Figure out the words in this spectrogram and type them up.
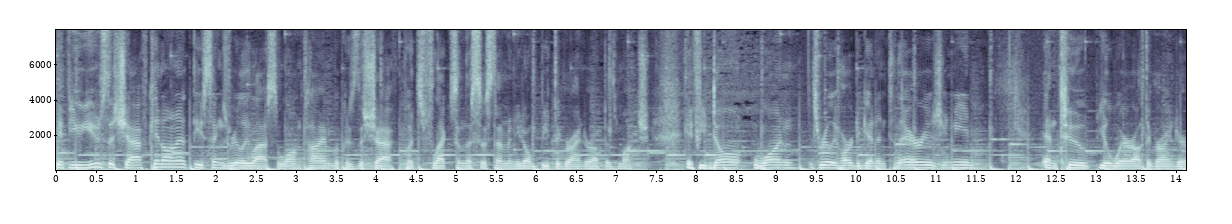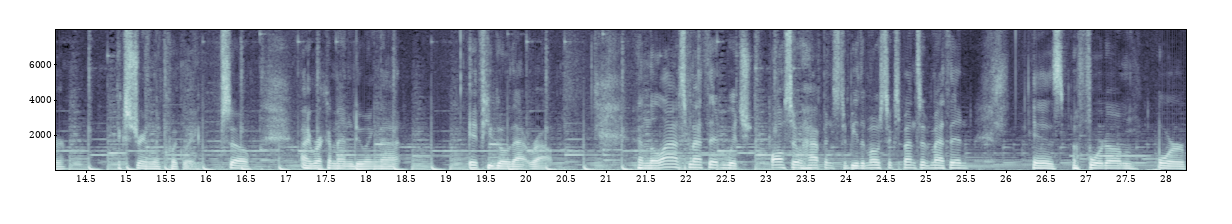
If you use the shaft kit on it, these things really last a long time because the shaft puts flex in the system and you don't beat the grinder up as much. If you don't, one, it's really hard to get into the areas you need, and two, you'll wear out the grinder extremely quickly. So I recommend doing that if you go that route. And the last method, which also happens to be the most expensive method, is a Foredom or,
